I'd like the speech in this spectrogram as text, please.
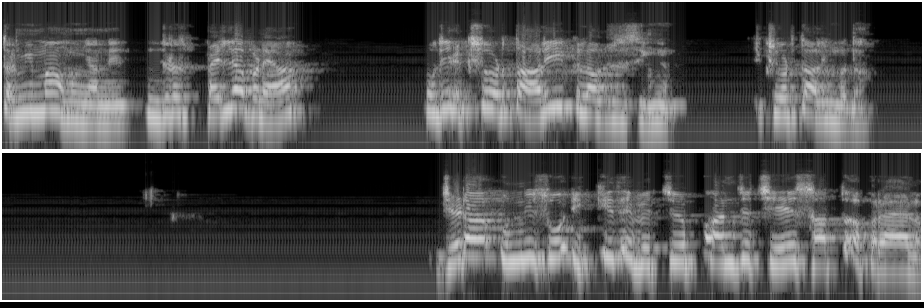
ਤਰਮੀਮਾਂ ਹੋਈਆਂ ਨੇ। ਜਿਹੜਾ ਪਹਿਲਾਂ ਬਣਿਆ, ਉਹਦੇ 148 ਕਲਾਉਜ਼ਸ ਸੀਗੀਆਂ 148 ਮਦਾਂ ਜਿਹੜਾ 1921 ਦੇ ਵਿੱਚ 5 6 7 ਅਪ੍ਰੈਲ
